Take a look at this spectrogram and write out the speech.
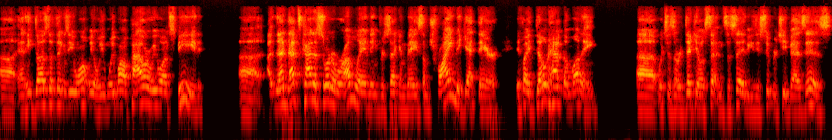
uh, and he does the things he want. We, we want power, we want speed. Uh, that, that's kind of sort of where I'm landing for second base. I'm trying to get there. If I don't have the money, uh, which is a ridiculous sentence to say because he's super cheap as is,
